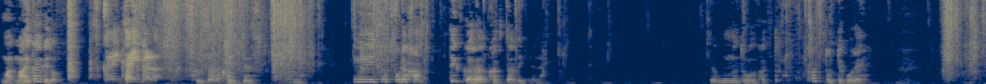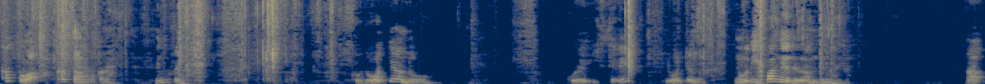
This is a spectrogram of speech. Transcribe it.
ま、毎回けど、使いたいから作ったら入ってる。ね、えーと、これ貼ってからカッターでいいんだな。こんなところカット。カットってこれ、カットはカッターなのかな？めんどくさいな。これどうやってやんの？これ、一斉、え？どうやってやんの？ノリパネル安全ない。あ。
